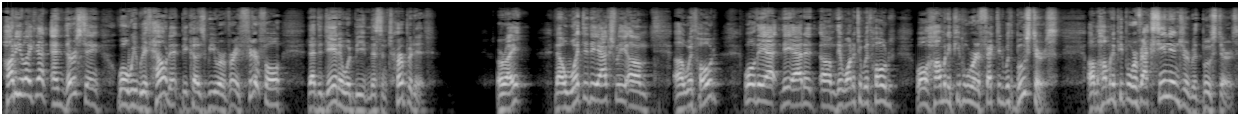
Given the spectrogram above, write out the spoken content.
How do you like that? And they're saying, well, we withheld it because we were very fearful that the data would be misinterpreted. All right. Now, what did they actually um, uh, withhold? Well, they they added um, they wanted to withhold. Well, how many people were infected with boosters? Um, how many people were vaccine injured with boosters,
